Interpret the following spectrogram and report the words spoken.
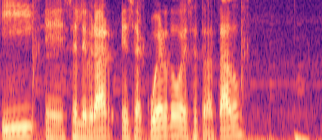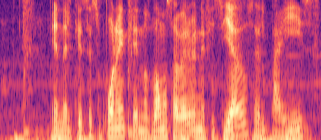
y eh, celebrar ese acuerdo, ese tratado en el que se supone que nos vamos a ver beneficiados, el país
